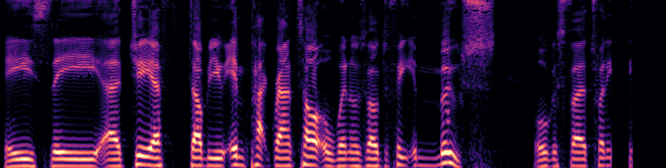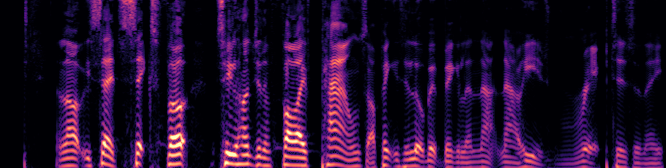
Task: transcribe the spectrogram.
He's the uh, GFW Impact Grand title winner as well, defeating Moose August 3rd, 20. And like we said, six foot, 205 pounds. I think he's a little bit bigger than that now. He is ripped, isn't he?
